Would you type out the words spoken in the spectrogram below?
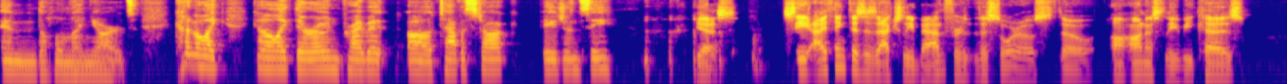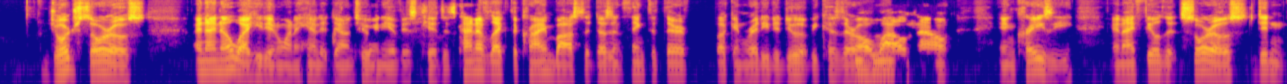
and the whole nine yards. Kind of like kind of like their own private uh tavistock agency. Yes. See, I think this is actually bad for the Soros, though, honestly, because George Soros, and I know why he didn't want to hand it down to any of his kids. It's kind of like the crime boss that doesn't think that they're fucking ready to do it because they're all Mhm. wild out and crazy. And I feel that Soros didn't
